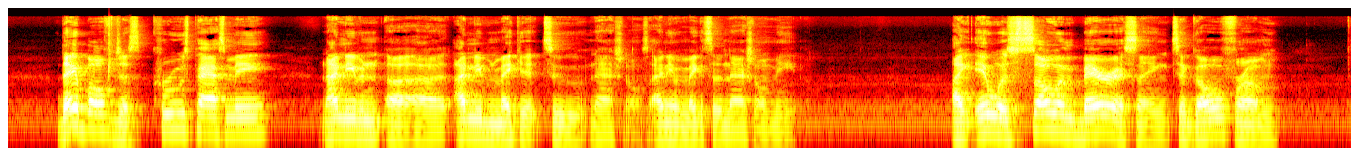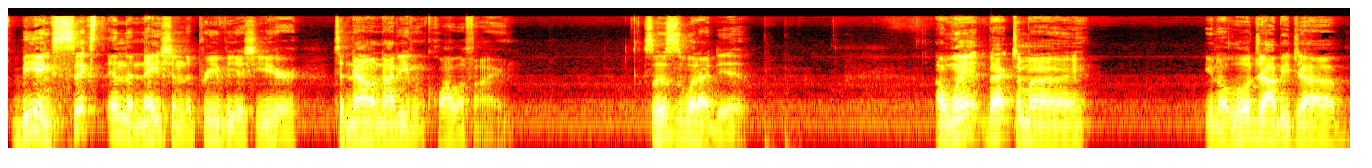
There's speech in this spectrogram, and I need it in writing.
They both just cruised past me. And I didn't even uh, uh, I didn't even make it to nationals. I didn't even make it to the national meet. Like it was so embarrassing to go from being sixth in the nation the previous year to now not even qualifying. So this is what I did. I went back to my, you know, little jobby job.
